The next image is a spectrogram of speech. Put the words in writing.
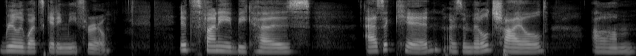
really what's getting me through. It's funny because as a kid, I was a middle child. Um,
